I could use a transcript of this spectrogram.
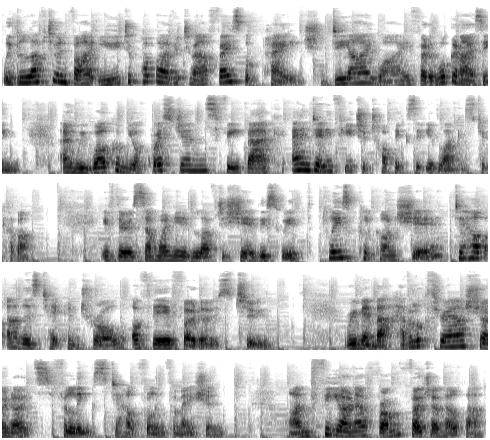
We'd love to invite you to pop over to our Facebook page, DIY Photo Organising, and we welcome your questions, feedback, and any future topics that you'd like us to cover. If there is someone you'd love to share this with, please click on share to help others take control of their photos too. Remember, have a look through our show notes for links to helpful information. I'm Fiona from Photo Helper.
